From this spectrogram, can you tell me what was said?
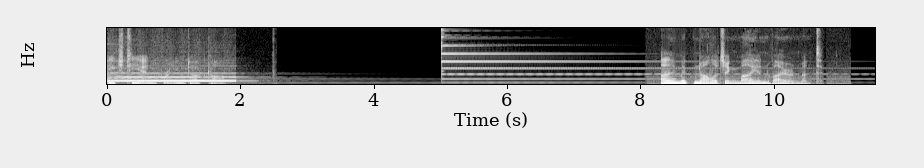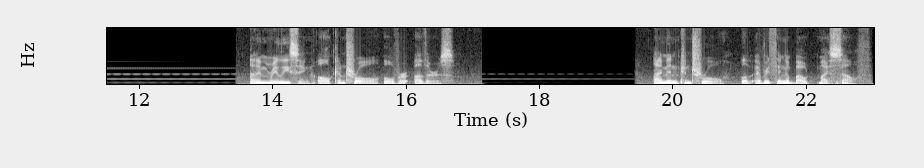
htnforyou.com. I'm acknowledging my environment. I'm releasing all control over others. I'm in control of everything about myself.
